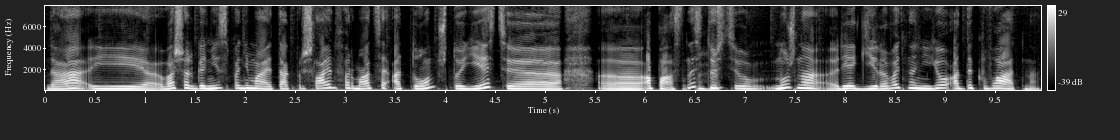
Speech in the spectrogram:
да, и ваш организм понимает, так, пришла информация о том, что есть э, э, опасность, Мгм. то есть э, нужно реагировать на нее адекватно.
